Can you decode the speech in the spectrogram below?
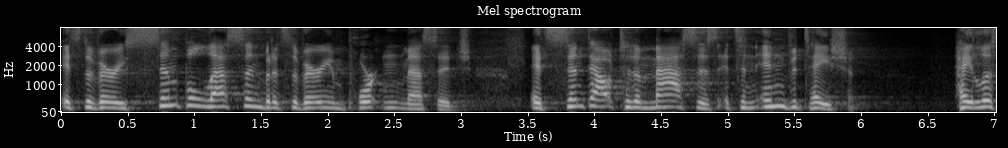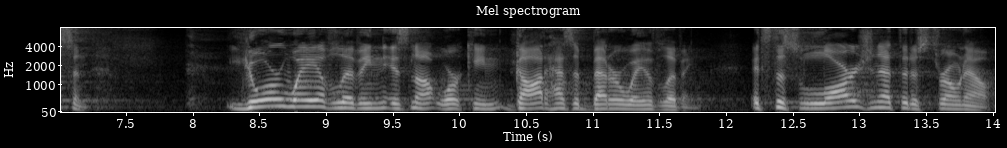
It's the very simple lesson, but it's the very important message. It's sent out to the masses, it's an invitation. Hey, listen, your way of living is not working. God has a better way of living. It's this large net that is thrown out.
